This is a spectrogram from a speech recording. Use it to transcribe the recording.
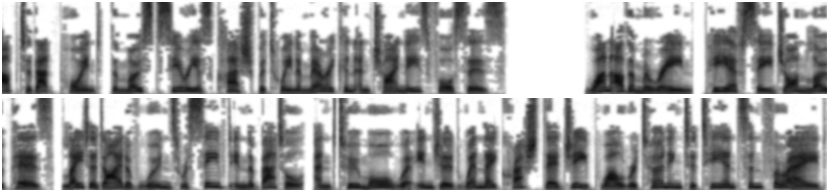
up to that point, the most serious clash between American and Chinese forces. One other Marine, PFC John Lopez, later died of wounds received in the battle, and two more were injured when they crashed their jeep while returning to Tientsin for aid.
